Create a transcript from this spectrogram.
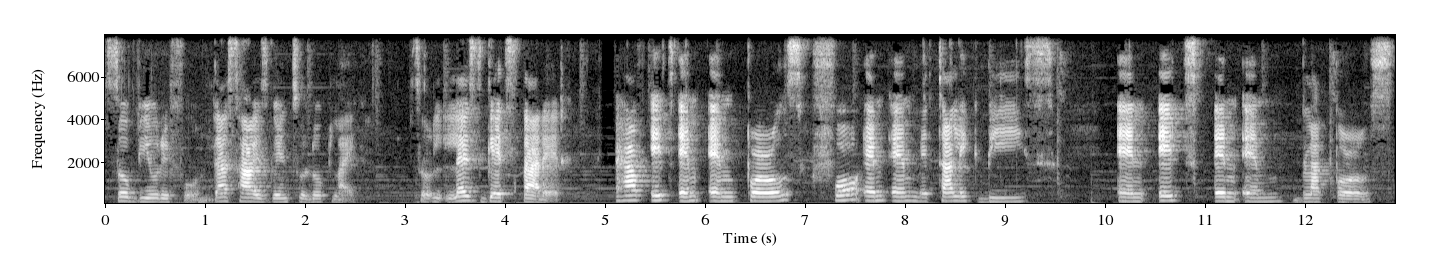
So beautiful. That's how it's going to look like. So let's get started. I have 8 mm pearls, 4 mm metallic beads, and 8 mm black pearls.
